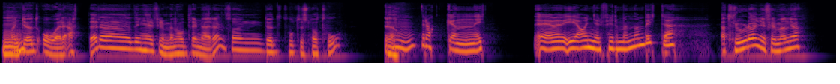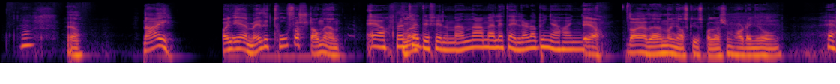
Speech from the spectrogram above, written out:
døde. Han døde året etter eh, denne filmen hadde premiere, så han døde i 2002. Ja. Mm. Rakk han ikke eh, i andre filmen de bytter? Jeg tror det er andre filmen, ja. Ja. Nei! Han er med i de to første han er en. Ja, for den tredje filmen, når de er litt eldre, da begynner han Ja. Da er det en annen skuespiller som har den rollen. Ja.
